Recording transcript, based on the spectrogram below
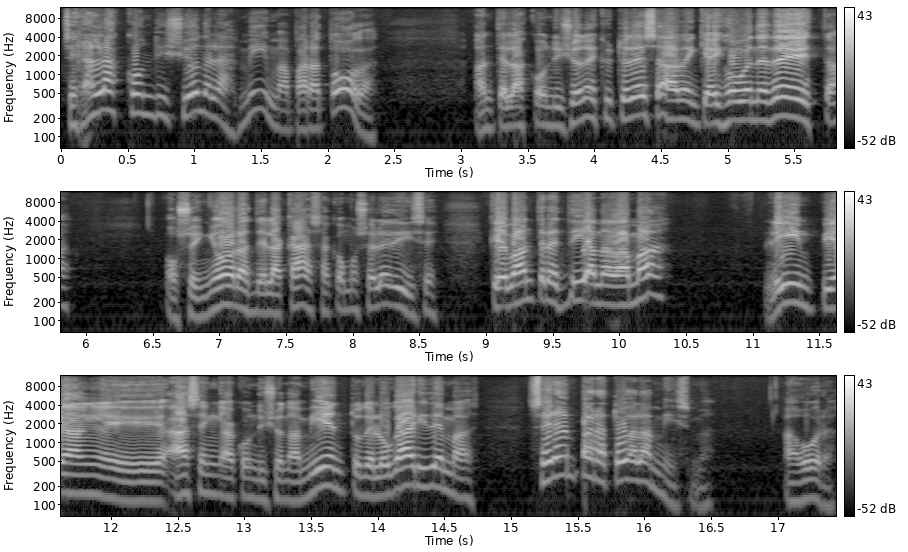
Serán las condiciones las mismas para todas. Ante las condiciones que ustedes saben que hay jóvenes de estas, o señoras de la casa, como se le dice, que van tres días nada más, limpian, eh, hacen acondicionamiento del hogar y demás, serán para todas las mismas. Ahora,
